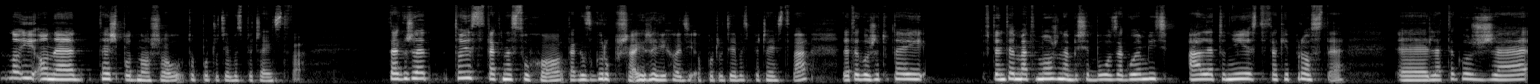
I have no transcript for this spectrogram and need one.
No i one też podnoszą to poczucie bezpieczeństwa. Także to jest tak na sucho, tak z grubsza, jeżeli chodzi o poczucie bezpieczeństwa, dlatego że tutaj w ten temat można by się było zagłębić, ale to nie jest takie proste, dlatego że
